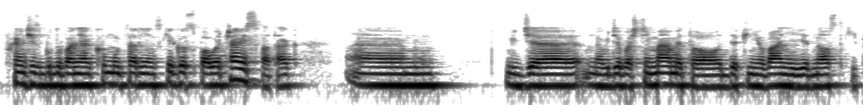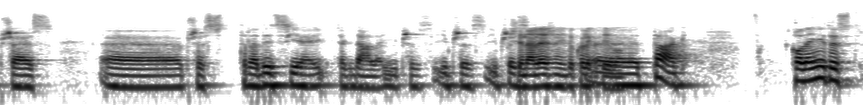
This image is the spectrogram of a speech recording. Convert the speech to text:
w chęci zbudowania komunitariańskiego społeczeństwa, tak? Em, gdzie, no, gdzie właśnie mamy to definiowanie jednostki przez, e, przez tradycję i tak dalej, i przez, i przez, i przez Przynależność do kolektywu. E, tak. Kolejnie to jest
